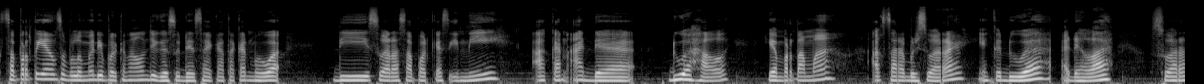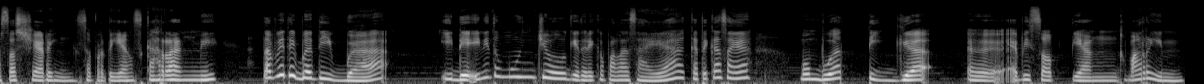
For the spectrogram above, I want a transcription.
Seperti yang sebelumnya di perkenalan juga sudah saya katakan bahwa di Suara Sa Podcast ini akan ada dua hal. Yang pertama, aksara bersuara, yang kedua adalah suara sa sharing seperti yang sekarang nih. Tapi tiba-tiba ide ini tuh muncul gitu di kepala saya ketika saya membuat tiga uh, episode yang kemarin.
